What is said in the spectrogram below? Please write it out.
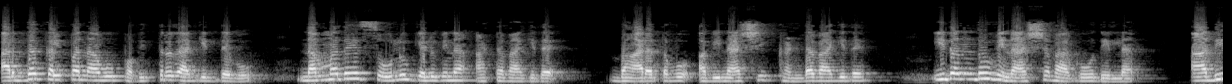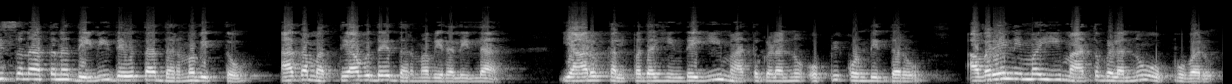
ಅರ್ಧಕಲ್ಪ ನಾವು ಪವಿತ್ರರಾಗಿದ್ದೆವು. ನಮ್ಮದೇ ಸೋಲು ಗೆಲುವಿನ ಆಟವಾಗಿದೆ. ಭಾರತವು ಅವಿನಾಶಿ ಖಂಡವಾಗಿದೆ. ಇದೊಂದು ವಿನಾಶವಾಗುವುದಿಲ್ಲ. ಆದಿಸನಾಥನ ದೇವಿ ದೇವತಾ ಧರ್ಮವಿತ್ತು. ಆಗ ಮತ್ಯಾವುದೇ ಧರ್ಮವಿರಲಿಲ್ಲ. ಯಾರು ಕಲ್ಪದ ಹಿಂದೆ ಈ ಮಾತುಗಳನ್ನು ಒಪ್ಪಿಕೊಂಡಿದ್ದರೋ ಅವರೇ ನಿಮ್ಮ ಈ ಮಾತುಗಳನ್ನು ಒಪ್ಪುವರು.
